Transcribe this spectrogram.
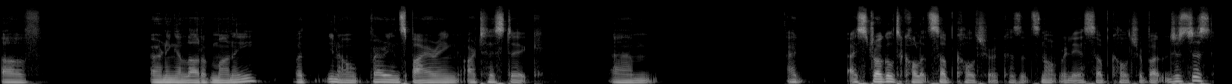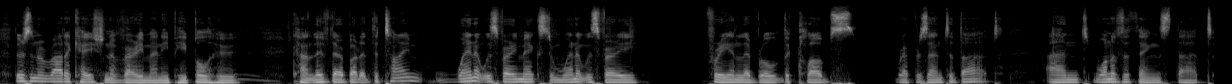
of earning a lot of money, but you know, very inspiring, artistic, Um, I I struggle to call it subculture because it's not really a subculture, but just just there's an eradication of very many people who can't live there. But at the time when it was very mixed and when it was very free and liberal, the clubs represented that. And one of the things that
